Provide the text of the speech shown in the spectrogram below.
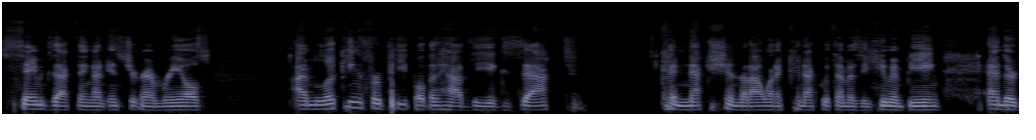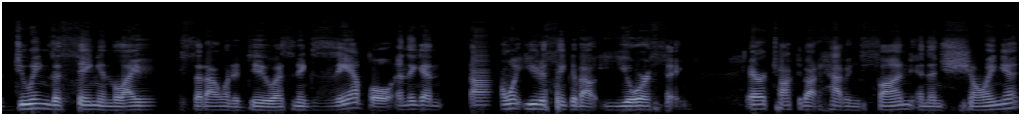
same exact thing on Instagram Reels. I'm looking for people that have the exact connection that I want to connect with them as a human being and they're doing the thing in life that I want to do as an example. And again, I want you to think about your thing. Eric talked about having fun and then showing it.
